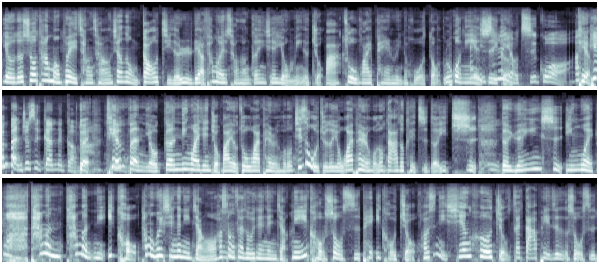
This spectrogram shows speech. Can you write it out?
有的时候他们会常常像这种高级的日料，他们会常常跟一些有名的酒吧做 wine pairing 的活动。如果你也是一个、欸、是是有吃过天本，就是跟那个对。天本有跟另外一间酒吧有做外派人活动，其实我觉得有外派人活动，大家都可以值得一试。的原因是因为哇，他们他们你一口，他们会先跟你讲哦，他上菜的时候会跟跟你讲，你一口寿司配一口酒，还是你先喝酒再搭配这个寿司，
